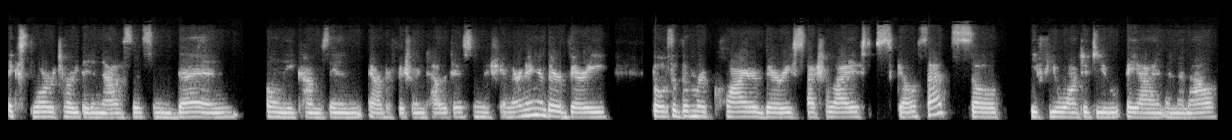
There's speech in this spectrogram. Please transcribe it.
exploratory data analysis, and then only comes in artificial intelligence and machine learning. And they're very, both of them require very specialized skill sets. So if you want to do AI and ML,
